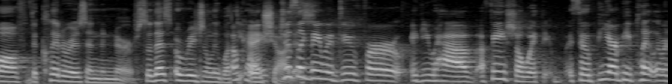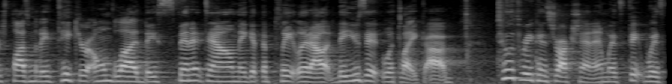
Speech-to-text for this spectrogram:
of the clitoris and the nerve. So that's originally what the Okay, OSHOT just is. like they would do for if you have a facial with so PRP platelet-rich plasma. They take your own blood, they spin it down, they get the platelet out. They use it with like uh, tooth reconstruction and with with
